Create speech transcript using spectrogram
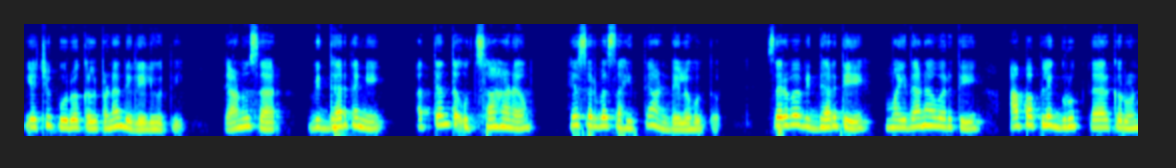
याची पूर्वकल्पना दिलेली होती. त्यानुसार विद्यार्थ्यांनी अत्यंत उत्साहानं हे सर्व साहित्य आणलेलं होतं. सर्व विद्यार्थी मैदानावरती आपापले ग्रुप तयार करून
